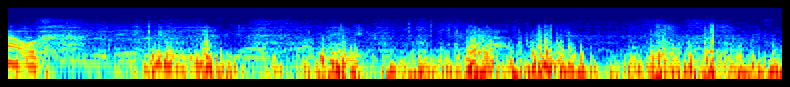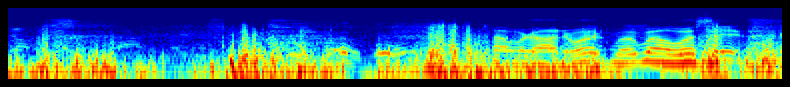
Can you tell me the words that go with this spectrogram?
Wow. That was hard work, but well worth it. I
